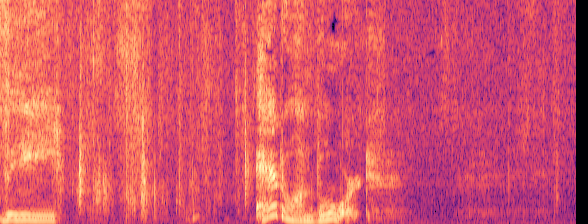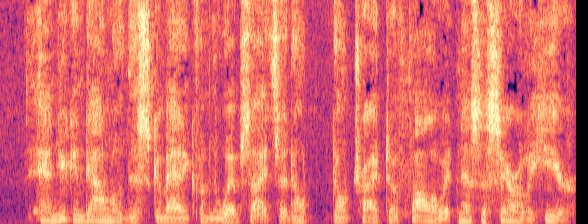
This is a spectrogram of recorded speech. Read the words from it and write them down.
The add-on board and you can download this schematic from the website, so don't don't try to follow it necessarily here.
